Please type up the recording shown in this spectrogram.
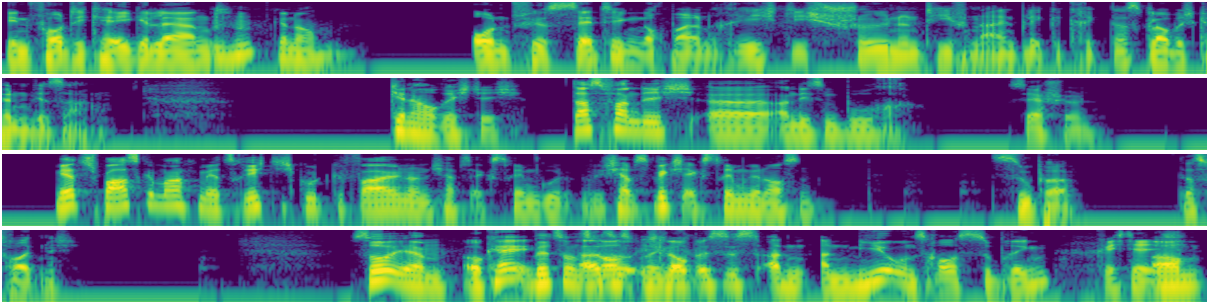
in 40k gelernt Mhm, genau. Und fürs Setting nochmal einen richtig schönen, tiefen Einblick gekriegt. Das, glaube ich, können wir sagen. Genau, richtig. Das fand ich äh, an diesem Buch sehr schön. Mir hat's Spaß gemacht, mir hat's richtig gut gefallen und ich hab's extrem gut, ich hab's wirklich extrem genossen. Super. Das freut mich. So, Irm. Okay. Willst du uns also, rausbringen? ich glaube, es ist an, an mir, uns rauszubringen. Richtig. Ähm,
